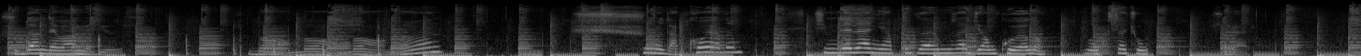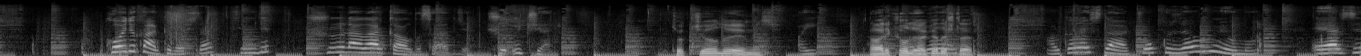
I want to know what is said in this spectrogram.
şuradan devam ediyoruz. Don don don don. Şunu da koyalım. Şimdiden yaptıklarımıza cam koyalım. Yoksa çok sürer. Koyduk arkadaşlar. Şimdi şuralar kaldı sadece. Şu üç yer. Çok güzel oluyor evimiz. Ay. Harika oluyor evet. arkadaşlar. Arkadaşlar çok güzel olmuyor mu? Eğer siz,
